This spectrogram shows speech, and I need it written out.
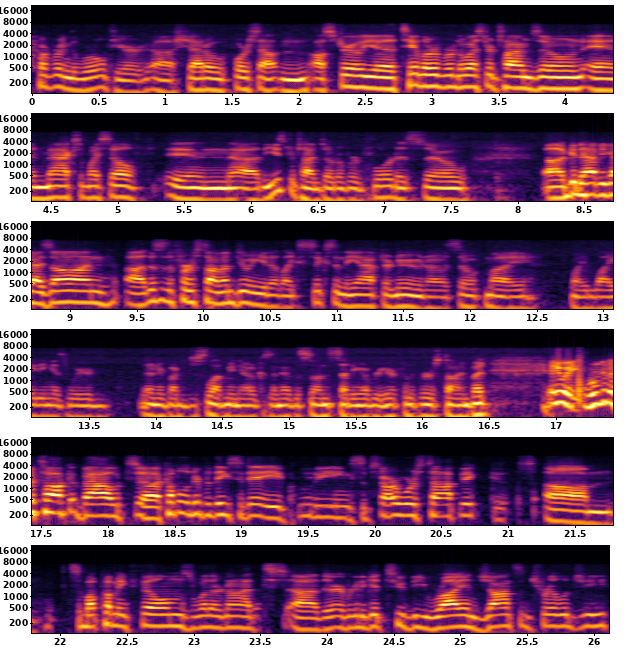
covering the world here. Uh, Shadow Force out in Australia, Taylor over in the Western Time Zone, and Max and myself in uh, the Eastern Time Zone over in Florida. So uh, good to have you guys on. Uh, this is the first time I'm doing it at like six in the afternoon. Uh, so if my my lighting is weird, anybody just let me know because I know the sun's setting over here for the first time. But anyway, we're going to talk about a couple of different things today, including some Star Wars topics, um, some upcoming films, whether or not they're ever going to get to the Rian Johnson trilogy.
